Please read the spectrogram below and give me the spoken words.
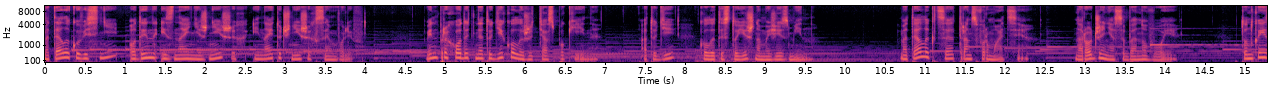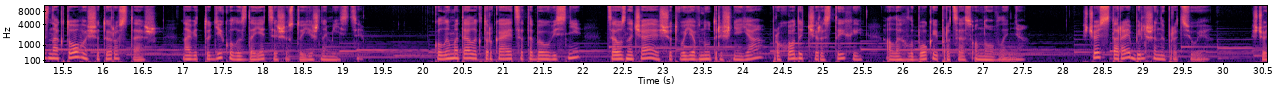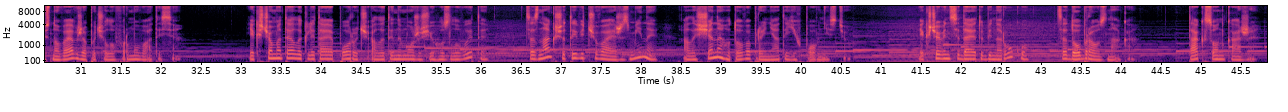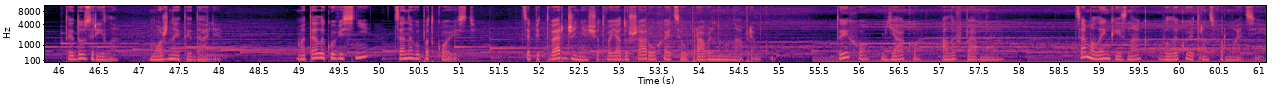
Метелик у вісні один із найніжніших і найточніших символів. Він приходить не тоді, коли життя спокійне, а тоді, коли ти стоїш на межі змін. Метелик це трансформація, народження себе нової, тонкий знак того, що ти ростеш, навіть тоді, коли здається, що стоїш на місці. Коли метелик торкається тебе у вісні, це означає, що твоє внутрішнє я проходить через тихий, але глибокий процес оновлення. Щось старе більше не працює, щось нове вже почало формуватися. Якщо метелик літає поруч, але ти не можеш його зловити, це знак, що ти відчуваєш зміни, але ще не готова прийняти їх повністю. Якщо він сідає тобі на руку, це добра ознака. Так сон каже: ти дозріла, можна йти далі. Метелик у вісні це не випадковість, це підтвердження, що твоя душа рухається у правильному напрямку. Тихо, м'яко, але впевнено. Це маленький знак великої трансформації.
